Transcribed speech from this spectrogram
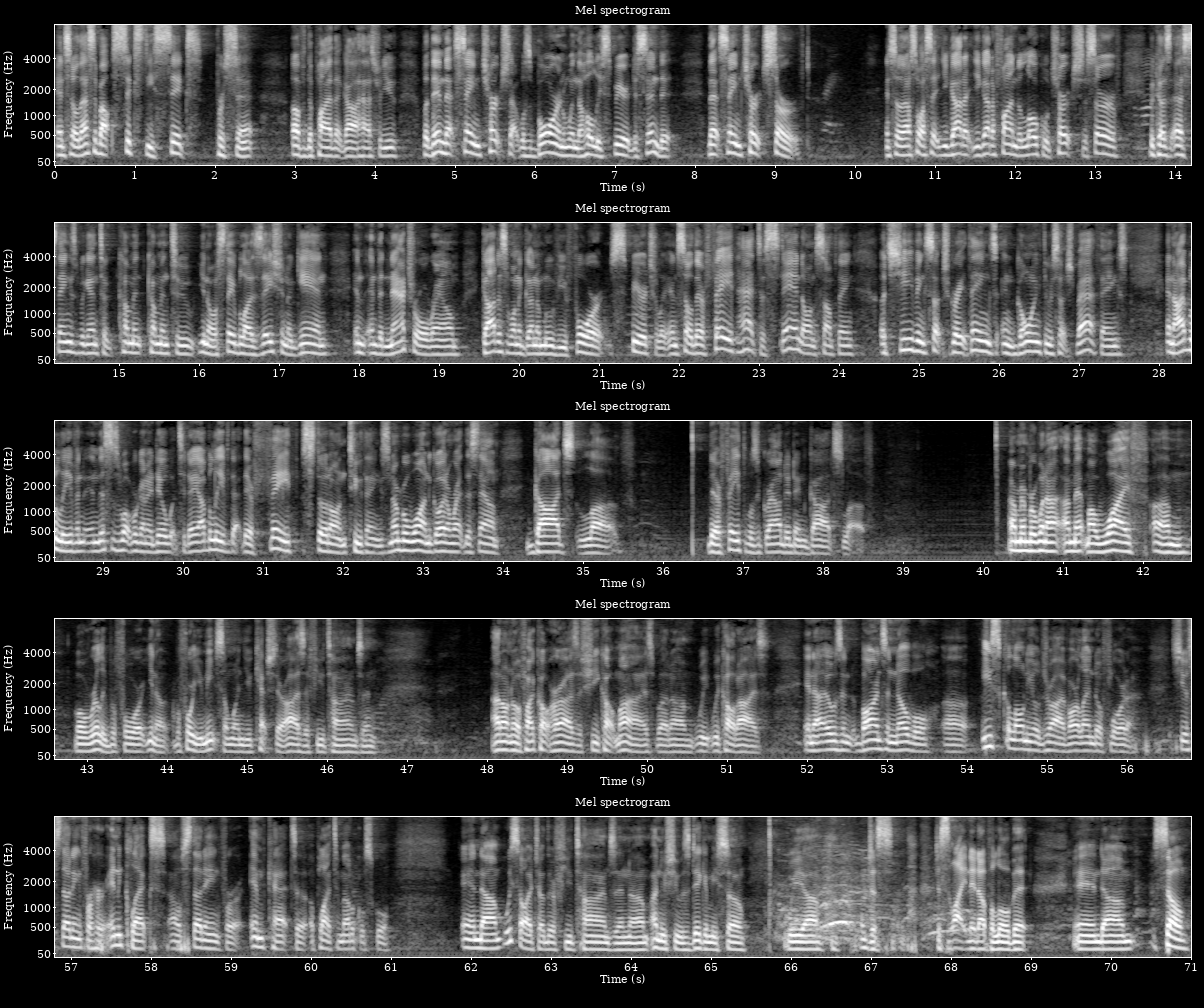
And so that's about 66% of the pie that God has for you. But then that same church that was born when the Holy Spirit descended, that same church served. And so that's why I said you gotta you gotta find a local church to serve because as things begin to come in, come into you know stabilization again in, in the natural realm, God is going to move you forward spiritually. And so their faith had to stand on something, achieving such great things and going through such bad things. And I believe, and, and this is what we're to deal with today, I believe that their faith stood on two things. Number one, go ahead and write this down God's love. Their faith was grounded in God's love. I remember when I, I met my wife, um, well, really before, you know, before you meet someone, you catch their eyes a few times. And I don't know if I caught her eyes, if she caught my eyes, but um, we, we caught eyes. And uh, it was in Barnes and Noble, uh, East Colonial Drive, Orlando, Florida. She was studying for her NCLEX. I was studying for MCAT to apply to medical school. And um, we saw each other a few times, and um, I knew she was digging me, so we, uh, I'm just, just lighting it up a little bit. And um, so,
